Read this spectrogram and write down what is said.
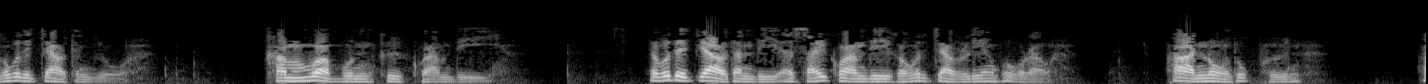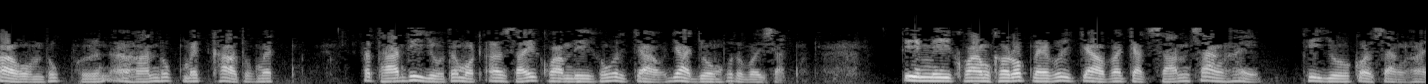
ของพระพุทธเจ้าท่านอยู่คำว่าบุญคือความดี ระพุทธเจ้าท่านดี อาศัยความดีของพระพุทธเจ้าเลี้ยงพวกเรา ผ้านุ่งทุกผืน ผ้าห่มทุกผืน อาหารทุกเม็ดข้าวทุกเม็ดสถานที่อยู่ทั้งหมดอาศัยความดีของพระพุทธเจ้าญาติโยมพุทธบริษัท ที่มีความเคารพในพระพุทธเจ้ามาจัดสรรสร้างให้ที่อยู่ก็สร้างให้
